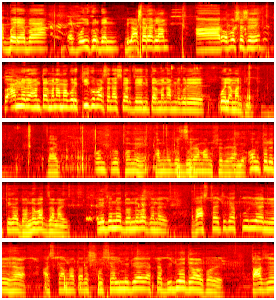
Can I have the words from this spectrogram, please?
আকবাইরা বা অল্প ই করবেন বলে আশা রাখলাম। আর অবশেষে তো আপনারা এখন তার মানে আমার করে কি করবারছেন আজকের যে তার মানে আপনি করে কইলাম আর কি। যাই কোন প্রথমে আপনাদের দুরা মানুষের আমি অন্তরের থেকে ধন্যবাদ জানাই। এই জন্য ধন্যবাদ জানাই। রাস্তায় থেকে কুড়িয়ে নিয়ে হ্যাঁ আজকে আমরা তার সোশ্যাল মিডিয়ায় একটা ভিডিও দেওয়ার পরে তার যে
